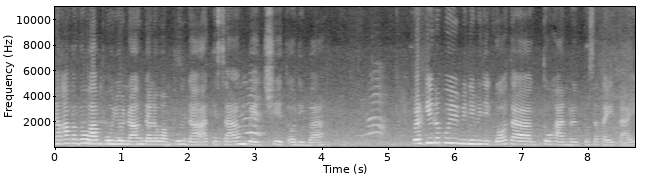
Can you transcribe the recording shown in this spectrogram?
Nakakagawa po yun ng dalawang punda at isang bedsheet, o ba? Per kilo po yung binibili ko, tag 200 po sa taytay.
